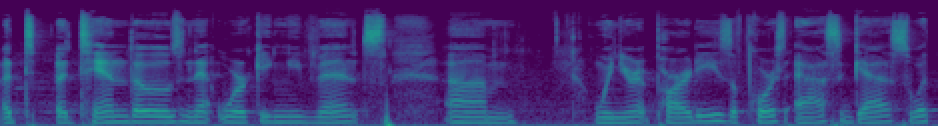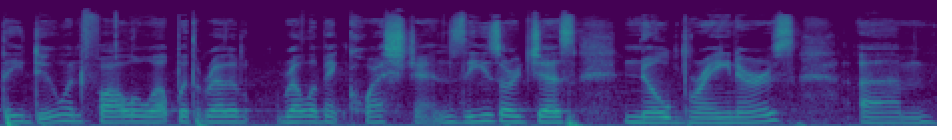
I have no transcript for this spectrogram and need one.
at- attend those networking events. Um, when you're at parties, of course, ask guests what they do and follow up with re- relevant questions. These are just no brainers. Um,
